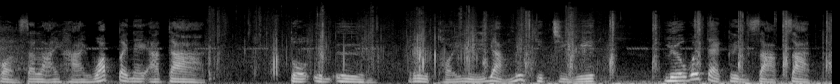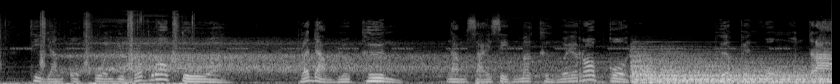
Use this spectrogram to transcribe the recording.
ก่อนสลายหายวับไปในอากาศ ตัวอื่นๆ รีบถอยหนีอย่างไม่คิดชีวิต เหลือไว้แต่กลิ่นสาบสัตว์ที่ยังอบอวนอยู่รอบๆตัว พระดำลุกขึ้นนำสายสินมาขึงไว้รอบโกดเพื่อเป็นวงมนตรา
